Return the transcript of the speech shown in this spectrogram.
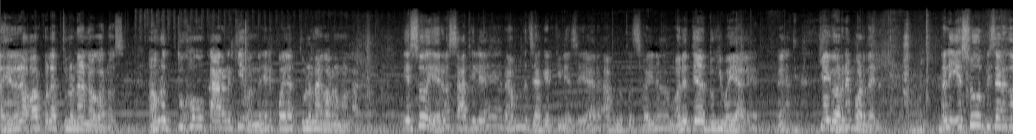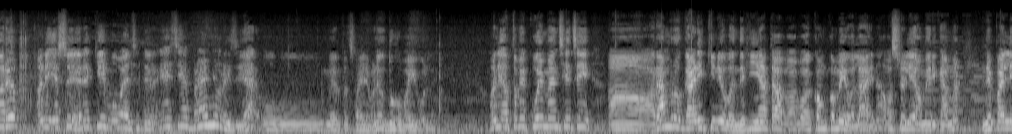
हेरेर अर्कोलाई तुलना नगर्नुहोस्। हाम्रो दुःखको कारण के भन्दाखेरि पहिला तुलना गर्न मन लाग्छ। यसो हेरो साथीले "ए, राम्रो ज्याकेट किनेछ यार आफ्नो त छैन। भन्यो त्यहाँ दुःखी भइहाल्यो यार होइन? केही गर्नै पर्दैन। अनि यसो विचार गर्यो अनि यसो हेऱ्यो के मोबाइल छ तेरो। ए ब्रान्ड न्यू रहेछ यार। ओहो मेरो त छैन। भने दुःख भइगयो उसलाई। अनि अब तपाईँ कोही मान्छे चाहिँ राम्रो गाडी किन्यो भनेदेखि यहाँ त अब कम कमै होला होइन? अस्ट्रेलिया अमेरिकामा नेपालले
